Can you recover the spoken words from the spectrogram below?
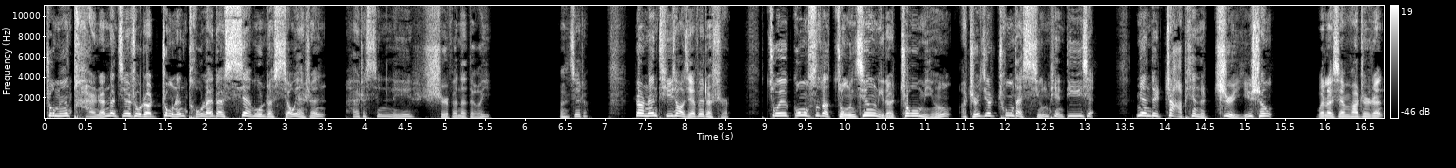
周明坦然地接受着众人投来的羡慕的小眼神，还是心里十分的得意。嗯，接着让人啼笑皆非的是。作为公司的总经理的周明啊，直接冲在行骗第一线，面对诈骗的质疑声，为了先发制人，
